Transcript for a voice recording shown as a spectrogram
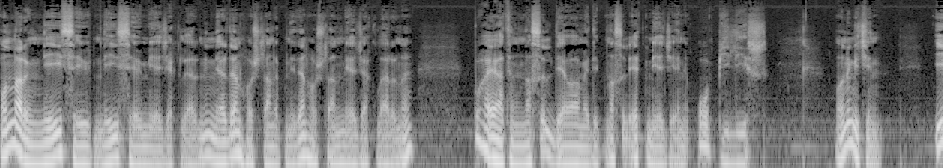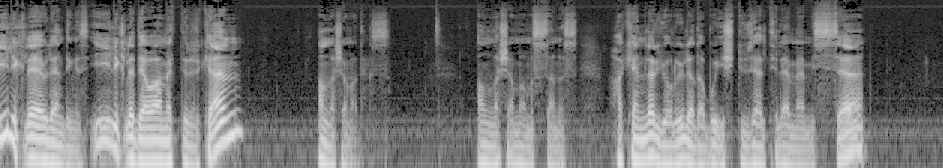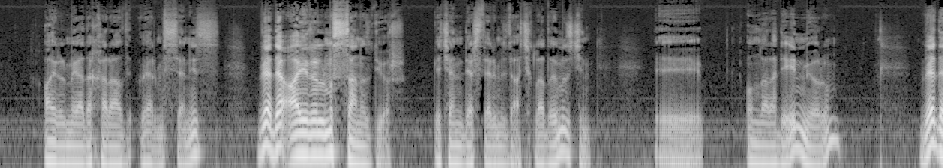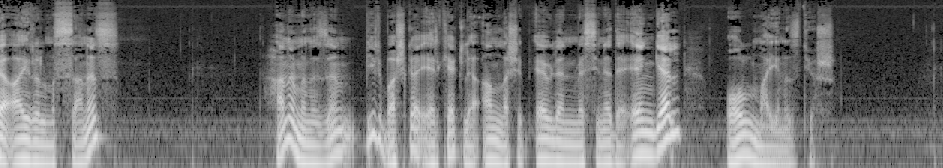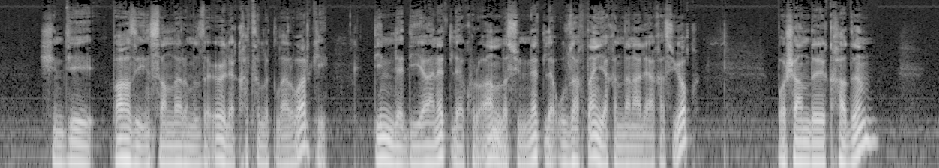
Onların neyi sevip neyi sevmeyeceklerini, nereden hoşlanıp neden hoşlanmayacaklarını, bu hayatın nasıl devam edip nasıl etmeyeceğini o bilir. Onun için iyilikle evlendiniz, iyilikle devam ettirirken anlaşamadınız. Anlaşamamışsanız, hakemler yoluyla da bu iş düzeltilememişse, ayrılmaya da karar vermişseniz ve de ayrılmışsanız diyor. Geçen derslerimizde açıkladığımız için e, onlara değinmiyorum. Ve de ayrılmışsanız hanımınızın bir başka erkekle anlaşıp evlenmesine de engel olmayınız diyor. Şimdi bazı insanlarımızda öyle katılıklar var ki dinle, diyanetle, Kur'an'la, sünnetle uzaktan yakından alakası yok. Boşandığı kadın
